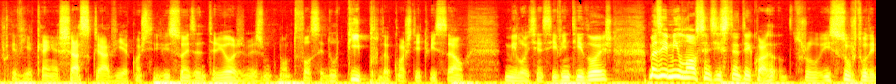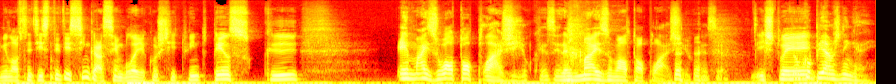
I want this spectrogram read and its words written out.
porque havia quem achasse que já havia constituições anteriores, mesmo que não fossem do tipo da Constituição de 1822, mas em 1974 e sobretudo em 1975 a Assembleia Constituinte penso que é mais o autoplágio, quer dizer, é mais um autoplágio, quer dizer, isto é Não copiámos ninguém.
